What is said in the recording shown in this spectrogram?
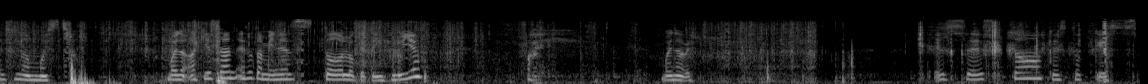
es una muestra. Bueno, aquí están, eso también es todo lo que te incluye. Ay, bueno, a ver. Es esto, ¿qué esto qué es?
